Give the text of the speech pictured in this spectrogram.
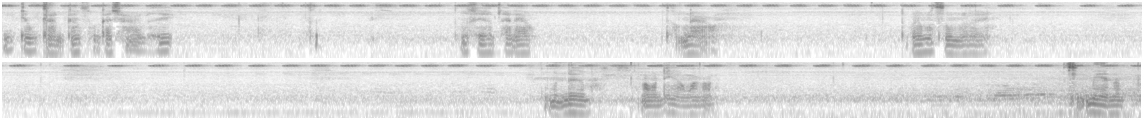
จำกัดการส่งกระชากเลยโอเคครับได้แล้วสองดาวต่อไปมาส่งเลยเหมือนเดิมเรามันเด้งออกมาก่อนคิดแมนครับ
